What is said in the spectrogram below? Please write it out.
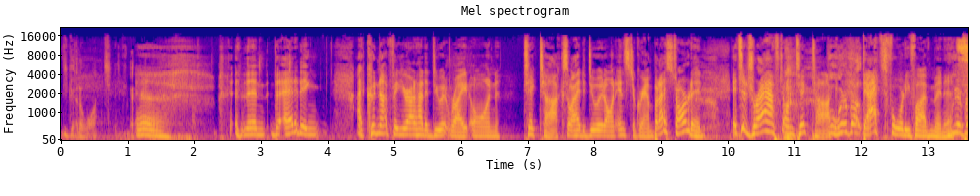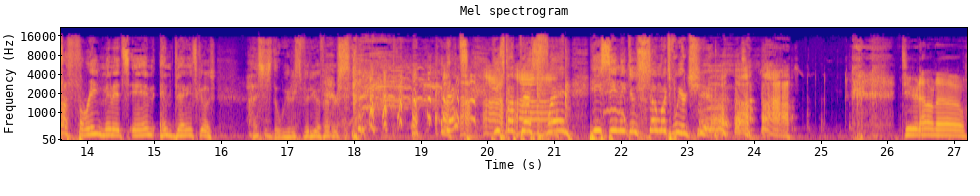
You gotta watch it. and then the editing, I could not figure out how to do it right on TikTok, so I had to do it on Instagram. But I started. It's a draft on TikTok. Well, we're about- That's forty-five minutes. We're about three minutes in, and Denny's goes, "Oh, "This is the weirdest video I've ever seen." and that's he's my best friend. He's seen me do so much weird shit. Dude, I don't know.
